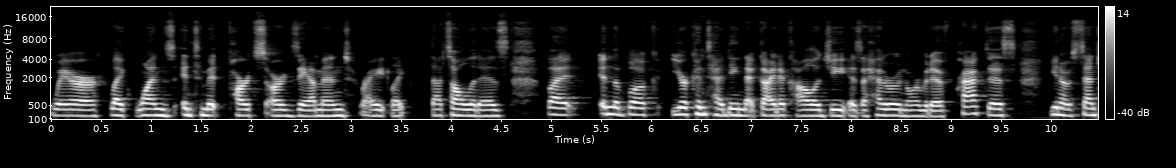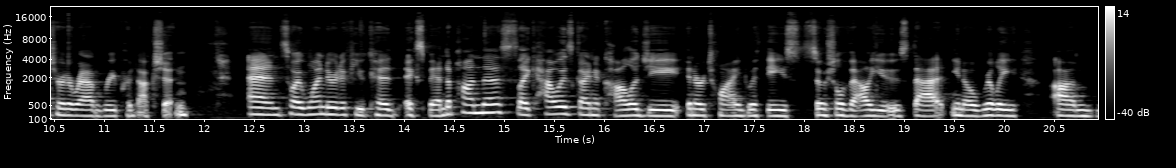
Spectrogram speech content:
where like one's intimate parts are examined right? Like that's all it is. But in the book you're contending that gynecology is a heteronormative practice you know centered around reproduction and so I wondered if you could expand upon this. Like, how is gynecology intertwined with these social values that, you know, really, um,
